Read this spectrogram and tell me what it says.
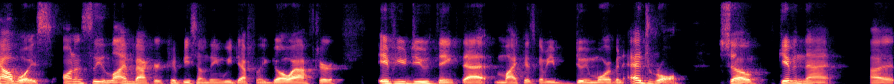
Cowboys, honestly, linebacker could be something we definitely go after if you do think that Micah is going to be doing more of an edge role. So, given that, uh,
